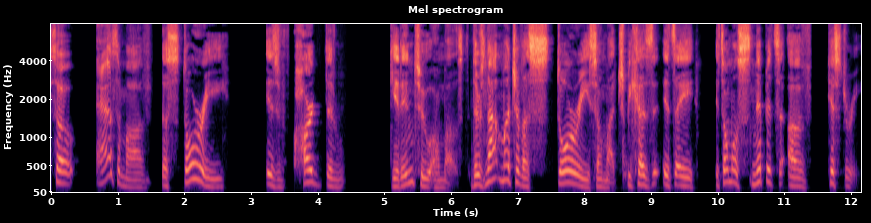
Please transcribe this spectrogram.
So Asimov, the story is hard to get into almost. There's not much of a story so much because it's a it's almost snippets of history.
